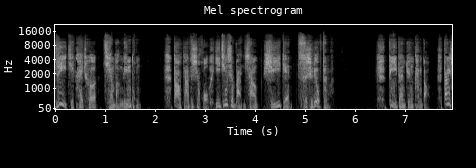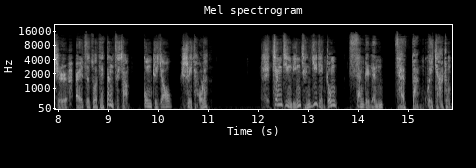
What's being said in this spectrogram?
立即开车前往临潼，到达的时候已经是晚上十一点四十六分了。毕丹军看到当时儿子坐在凳子上，弓着腰睡着了。将近凌晨一点钟，三个人才返回家中。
